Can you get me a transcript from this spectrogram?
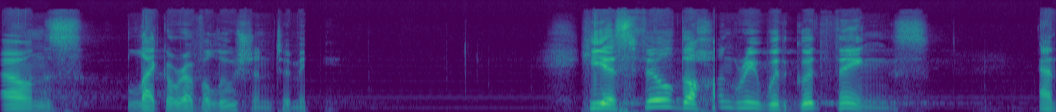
Sounds like a revolution to me. He has filled the hungry with good things, and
